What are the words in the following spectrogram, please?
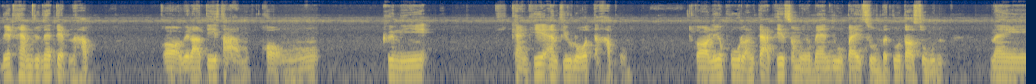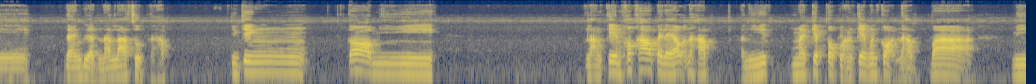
เวสต์แฮมยูไนเต็ดนะครับ ก็เวลาตีสามของคืนนี้ แข่งที่แอนฟิลโรดนะครับผม ก็เลี้ยวภูหลังจากที่เสมอแมนยูไปศูนย์ประตูต่อศูนย์ในแดงเดือดนัดล่าสุดนะครับ จริงๆก็มี หลังเกมคร่าวๆไปแล้วนะครับ อันนี้มาเก็บตกหลังเกมกันก่อนนะครับ ว่ามี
